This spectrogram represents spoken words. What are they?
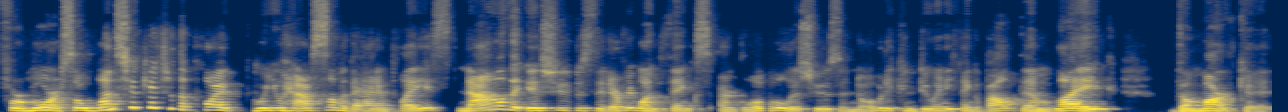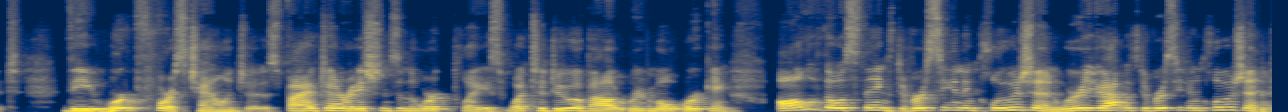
for more. So once you get to the point where you have some of that in place, now the issues that everyone thinks are global issues and nobody can do anything about them, like the market, the workforce challenges, five generations in the workplace, what to do about remote working, all of those things, diversity and inclusion, where are you at with diversity and inclusion?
